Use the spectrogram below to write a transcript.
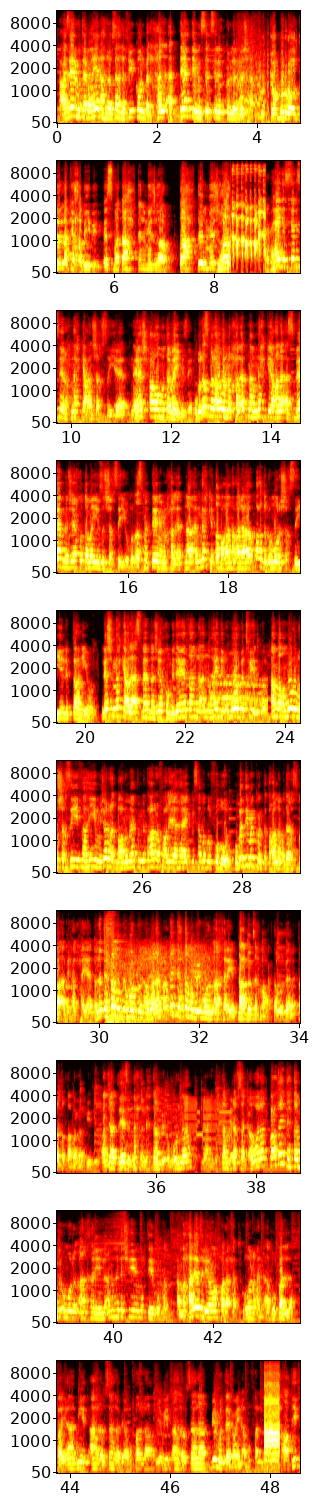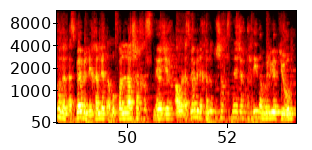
أعزائي المتابعين أهلا وسهلا فيكم بالحلقة الثالثة من سلسلة كل المجهر. كم مرة قلت لك يا حبيبي؟ اسمها تحت المجهر تحت المجهر. بهيدي السلسلة رح نحكي عن شخصيات ناجحة ومتميزة. وبالقسم الأول من حلقتنا بنحكي على أسباب نجاح وتميز الشخصية. وبالقسم الثاني من حلقتنا بنحكي طبعا على بعض الأمور الشخصية اللي بتعنيهم. ليش بنحكي على أسباب نجاحهم بداية؟ لأنه هيدي الأمور بتفيدكم. أما أمورهم الشخصية فهي مجرد معلومات بنتعرف عليها هيك بسبب الفضول. وبدي منكم تتعلموا درس بقى بهالحياة. إنه تهتموا بأموركم أولا بعدين تهتموا بأمور الآخرين. لا عم بمزح معك طول بالك لا تطلع برا الفيديو. عن جد لازم نحن نهتم بأمورنا يعني تهتم بنفسك أولا بعدين تهتم بأمور الآخرين لأنه هذا شيء مو كتير مهم. أما حلقة اليوم فرح تكون عن أبو فلة. فيا ميت أهلا وسهلا بأبو فلة ويا ميت أهلا وسهلا بمتابعين أبو فلة. أعطيكم الأسباب اللي خلت أبو فلة شخص ناجح أو الأسباب اللي خلته شخص ناجح تحديدا باليوتيوب.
